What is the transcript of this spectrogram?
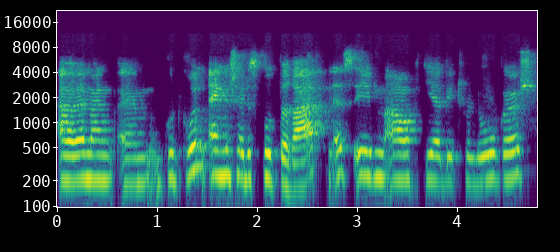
Aber wenn man ähm, gut grundeingestellt ist, gut beraten ist, eben auch diabetologisch,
